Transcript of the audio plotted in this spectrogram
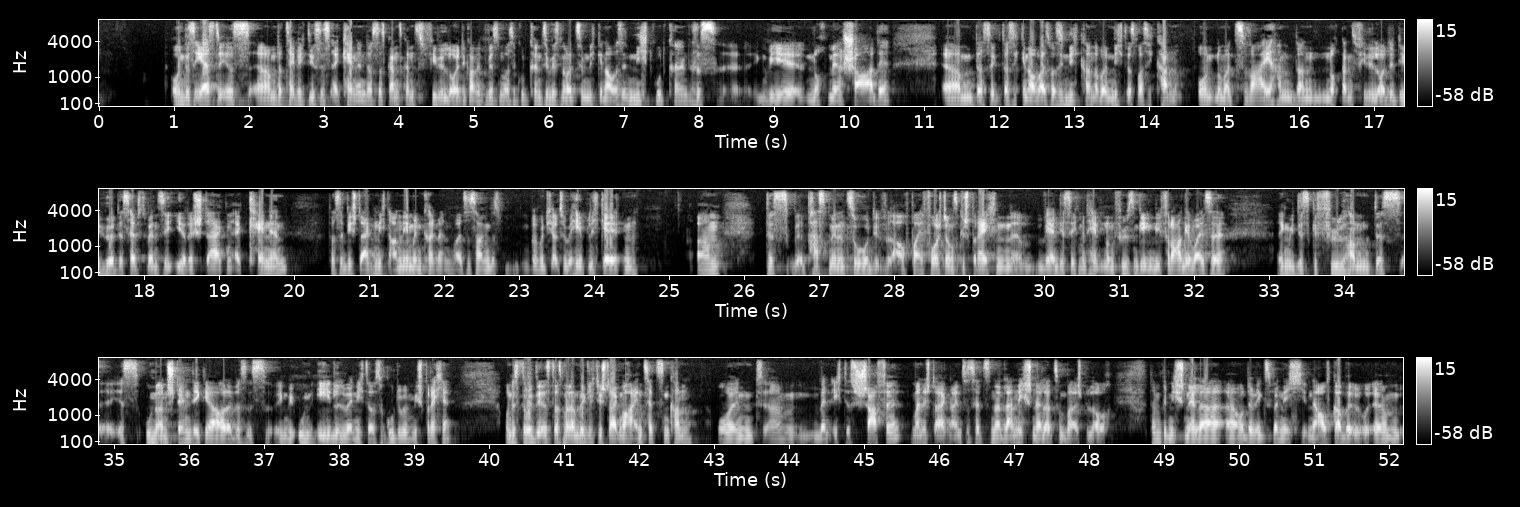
Und das erste ist ähm, tatsächlich dieses Erkennen, dass das ganz, ganz viele Leute gar nicht wissen, was sie gut können. Sie wissen aber ziemlich genau, was sie nicht gut können. Das ist äh, irgendwie noch mehr schade, ähm, dass, ich, dass ich genau weiß, was ich nicht kann, aber nicht das, was ich kann. Und Nummer zwei haben dann noch ganz viele Leute die Hürde, selbst wenn sie ihre Stärken erkennen, dass sie die Stärken nicht annehmen können, weil sie sagen, das da würde ich als überheblich gelten. Ähm, das passt mir nicht so, auch bei Vorstellungsgesprächen äh, wehren die sich mit Händen und Füßen gegen die Frage, weil sie irgendwie das Gefühl haben, das ist unanständig, ja, oder das ist irgendwie unedel, wenn ich da so gut über mich spreche. Und das Dritte ist, dass man dann wirklich die Stärken auch einsetzen kann. Und ähm, wenn ich das schaffe, meine Stärken einzusetzen, dann lerne ich schneller zum Beispiel auch. Dann bin ich schneller äh, unterwegs, wenn ich eine Aufgabe ähm,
